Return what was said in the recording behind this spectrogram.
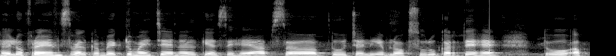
Hello friends, welcome back to my channel. कैसे हैं आप सब? तो चलिए ब्लॉग शुरू करते हैं। तो अब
